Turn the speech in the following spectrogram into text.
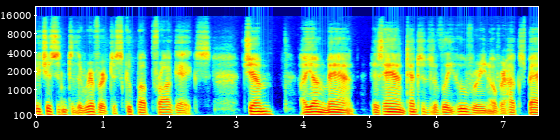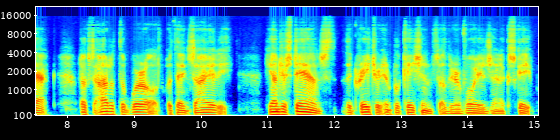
reaches into the river to scoop up frog eggs. Jim, a young man, his hand tentatively hovering over Huck's back, looks out at the world with anxiety. He understands the greater implications of their voyage and escape.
